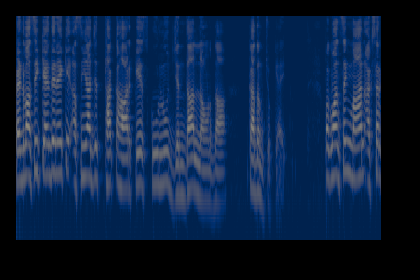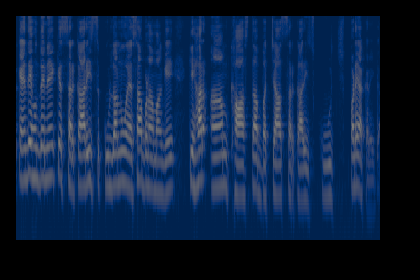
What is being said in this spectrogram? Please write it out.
ਪਿੰਡ ਵਾਸੀ ਕਹਿੰਦੇ ਨੇ ਕਿ ਅਸੀਂ ਅੱਜ ਥੱਕ ਹਾਰ ਕੇ ਸਕੂਲ ਨੂੰ ਜਿੰਦਾ ਲਾਉਣ ਦਾ ਕਦਮ ਚੁੱਕਿਆ ਹੈ ਭਗਵੰਤ ਸਿੰਘ ਮਾਨ ਅਕਸਰ ਕਹਿੰਦੇ ਹੁੰਦੇ ਨੇ ਕਿ ਸਰਕਾਰੀ ਸਕੂਲਾਂ ਨੂੰ ਐਸਾ ਬਣਾਵਾਂਗੇ ਕਿ ਹਰ ਆਮ ਖਾਸ ਦਾ ਬੱਚਾ ਸਰਕਾਰੀ ਸਕੂਲ 'ਚ ਪੜ੍ਹਿਆ ਕਰੇਗਾ।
